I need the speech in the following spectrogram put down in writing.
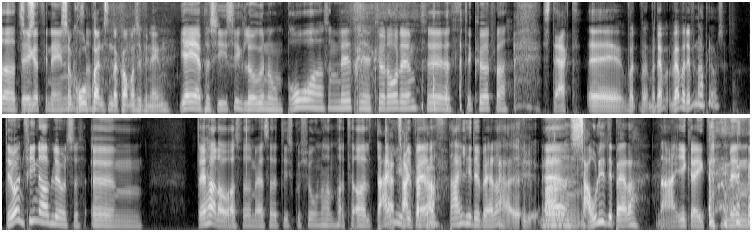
og dækker finalen. Som så- kronprinsen, der kommer til finalen. Ja, ja, præcis. Ikke lukket nogle broer og sådan lidt. Jeg kørte over dem. Det, det kørte bare. Stærkt. Uh, hvordan, hvad var det for en oplevelse? Det var en fin oplevelse. Øhm, det har der jo også været masser af diskussioner om, og, og dejlige for debatter. Dejlige debatter. Ja, øh, meget Øhm. savlige debatter. Nej, ikke rigtigt. Men,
